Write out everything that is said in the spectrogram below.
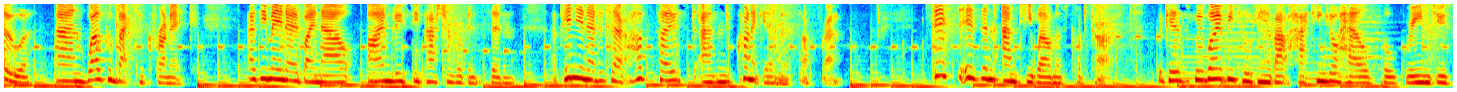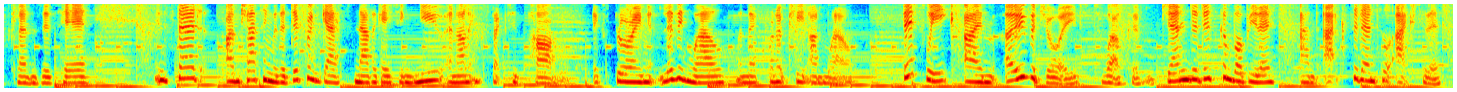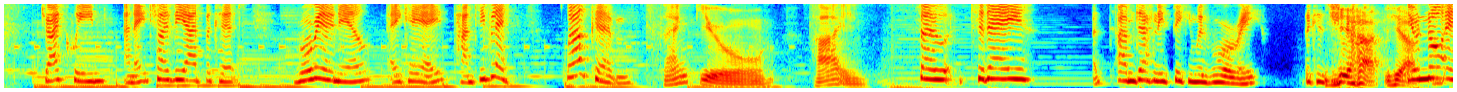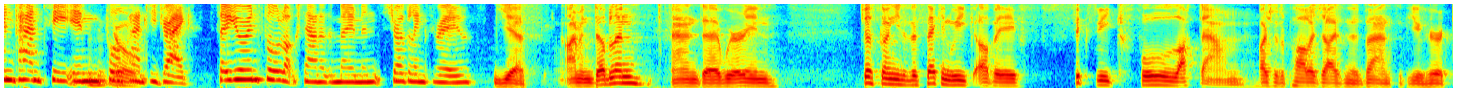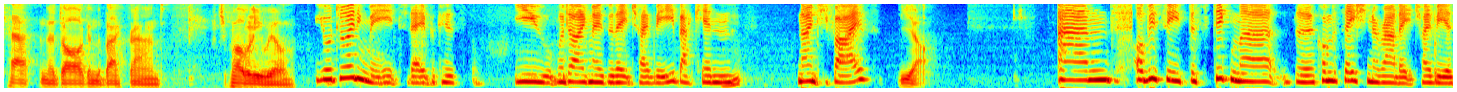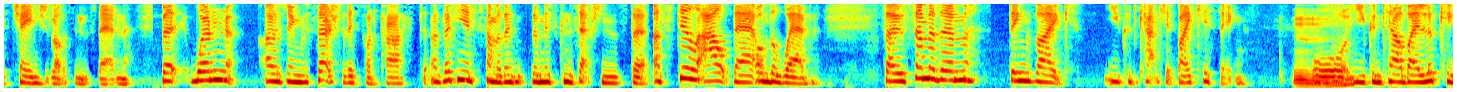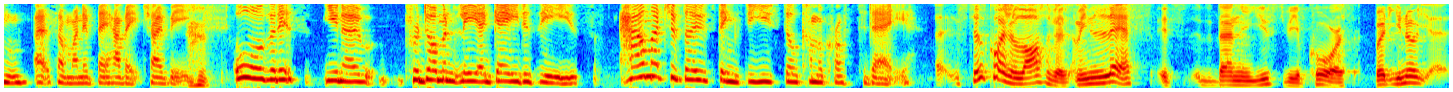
Hello, and welcome back to Chronic. As you may know by now, I'm Lucy Pasha Robinson, opinion editor at HuffPost and chronic illness sufferer. This is an anti wellness podcast because we won't be talking about hacking your health or green juice cleanses here. Instead, I'm chatting with a different guest navigating new and unexpected paths, exploring living well when they're chronically unwell. This week, I'm overjoyed to welcome gender discombobulist and accidental activist, drag queen, and HIV advocate, Rory O'Neill, aka Panti Bliss. Welcome. Thank you. Hi. So today, I'm definitely speaking with Rory because Yeah, yeah. you're not in Panti in full No. Panti drag. So you're in full lockdown at the moment, struggling through. Yes, I'm in Dublin, and uh, we're in just going into the second week of a six week full lockdown. I should apologize in advance if you hear a cat and a dog in the background, which you probably will. You're joining me today because you were diagnosed with HIV back in Mm-hmm. 95. Yeah. And obviously, the stigma, the conversation around HIV has changed a lot since then. But when I was doing research for this podcast, I was looking into some of the, the misconceptions that are still out there on the web. So, some of them, things like you could catch it by kissing, mm. or you can tell by looking at someone if they have HIV, or that it's, you know, predominantly a gay disease. How much of those things do you still come across today? Still quite a lot of it. I mean, less it's than it used to be, of course. But you know, uh,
